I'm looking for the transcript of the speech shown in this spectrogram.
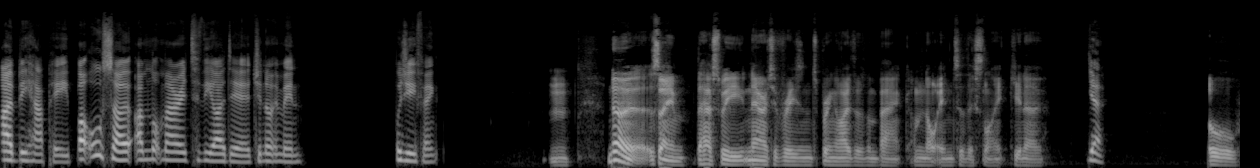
I'd be happy. But also, I'm not married to the idea. Do you know what I mean? What do you think? No, same. There has to be narrative reason to bring either of them back. I'm not into this, like, you know. Yeah. Oh,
